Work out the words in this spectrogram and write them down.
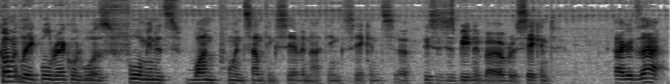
Comet Lake world record was 4 minutes 1 point something 7 I think seconds. So this is just beating it by over a second. How good is that?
